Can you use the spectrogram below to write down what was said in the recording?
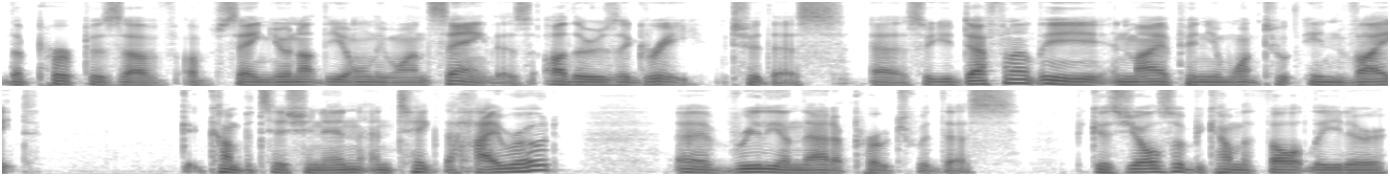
the purpose of, of saying you're not the only one saying this. Others agree to this. Uh, so you definitely, in my opinion, want to invite competition in and take the high road, uh, really on that approach with this, because you also become a thought leader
